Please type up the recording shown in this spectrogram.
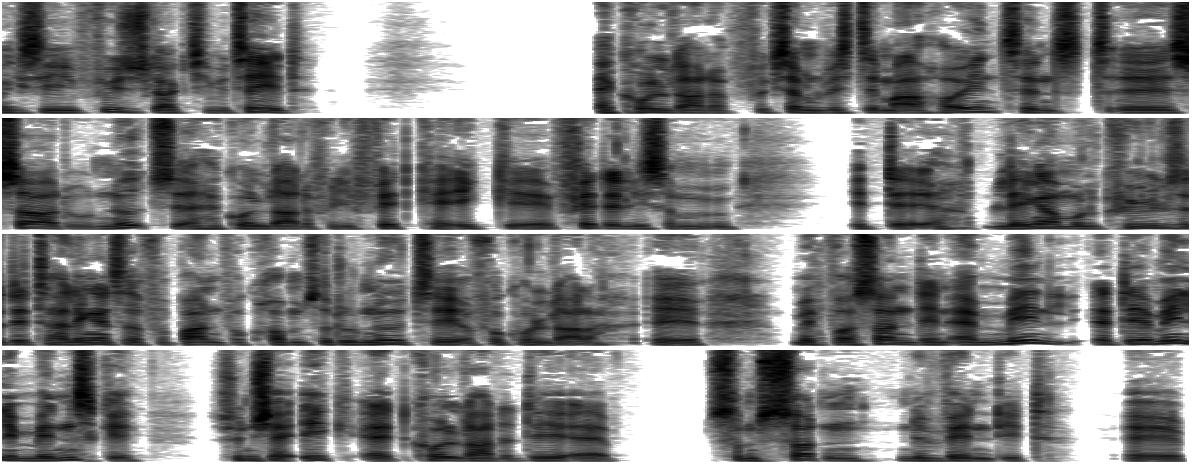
Man kan sige, fysisk aktivitet af kulhydrater, for eksempel hvis det er meget højintenst, øh, så er du nødt til at have kulhydrater, fordi fedt kan ikke, øh, fedt er ligesom et øh, længere molekyl, så det tager længere tid at forbrænde for kroppen, så du er nødt til at få kulhydrater. Øh, men for sådan den almindelige, at det almindelige menneske, synes jeg ikke, at kulhydrater det er som sådan nødvendigt. Øh,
